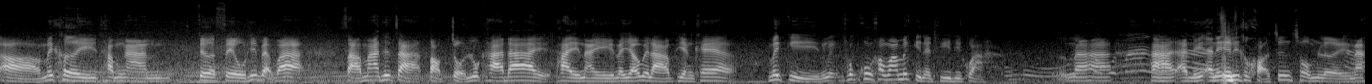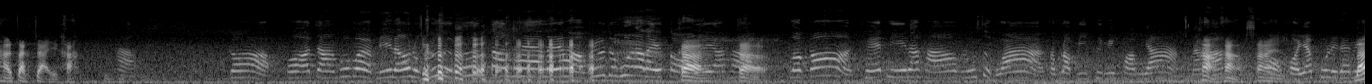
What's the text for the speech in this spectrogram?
เอ่อไม่เคยทำงานเจอเซลล์ที่แบบว่า สามารถที่จะตอบโจทย์ลูกค้าได้ภายในระยะเวลาเพียงแค่ไม่กี่พูดคำว่าไม่กี่นาทีดีกว่าโอ้โหนะฮะขอบคุณมากอ่าเลยค่ะอันนี้อันนี้อันนี้คือขอชื่นชมเลยนะฮะจากใจค่ะค่ะก็พออาจารย์พูดมาแบบนี้แล้วหนูก็รู้สึกตื้นตันแทนเลยค่ะไม่รู้จะพูดอะไรต่อค่ะเลยอะค่ะค่ะแล้วก็ เคสนี้นะคะรู้สึกว่าสำหรับบีคือมีความยากนะค่ะคะค่ะใช่ ขอขออนุญาตพูดเลยได้ไหมได้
